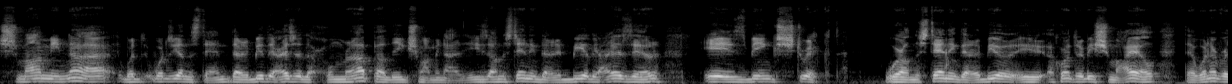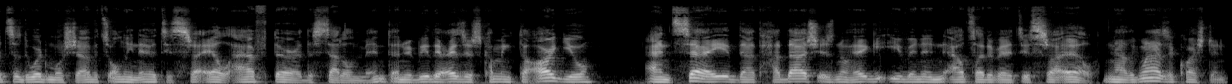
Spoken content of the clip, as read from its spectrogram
Shma mina. What what does he understand? That Rabbi Eliezer the Humra Palig Shma. He's understanding that Rabbi Eliezer is being strict. We're understanding that Rabbi, according to Rabbi Ishmael, that whenever it says the word Moshav, it's only in Eretz Israel after the settlement, and Rabbi Eliezer is coming to argue and say that Hadash is Noheg even in outside of Eretz Israel. Now the Gemara has a question.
